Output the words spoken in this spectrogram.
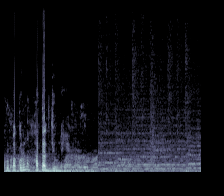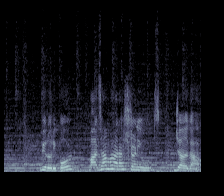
कृपा करून हातात घेऊ नये. ब्युरो रिपोर्ट माझा महाराष्ट्र न्यूज जळगाव.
